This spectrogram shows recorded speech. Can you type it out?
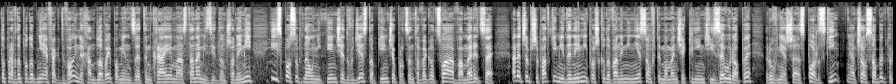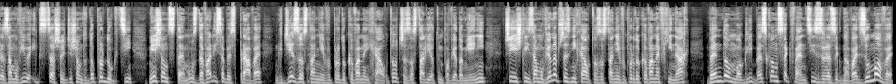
To prawdopodobnie efekt wojny handlowej pomiędzy tym krajem a Stanami Zjednoczonymi i sposób na uniknięcie 25% cła w Ameryce. Ale czy przypadkiem jedynymi poszkodowanymi nie są w tym momencie klienci z Europy, również z Polski, czy osoby, które zamówiły XC60 do produkcji miesiąc temu, zdawali sobie sprawę, gdzie zostanie wyprodukowane ich auto, czy zostali o tym powiadomieni, czy jeśli zamówione przez nich auto zostanie wyprodukowane w Chinach, będą mogli bez konsekwencji zrezygnować z umowy.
